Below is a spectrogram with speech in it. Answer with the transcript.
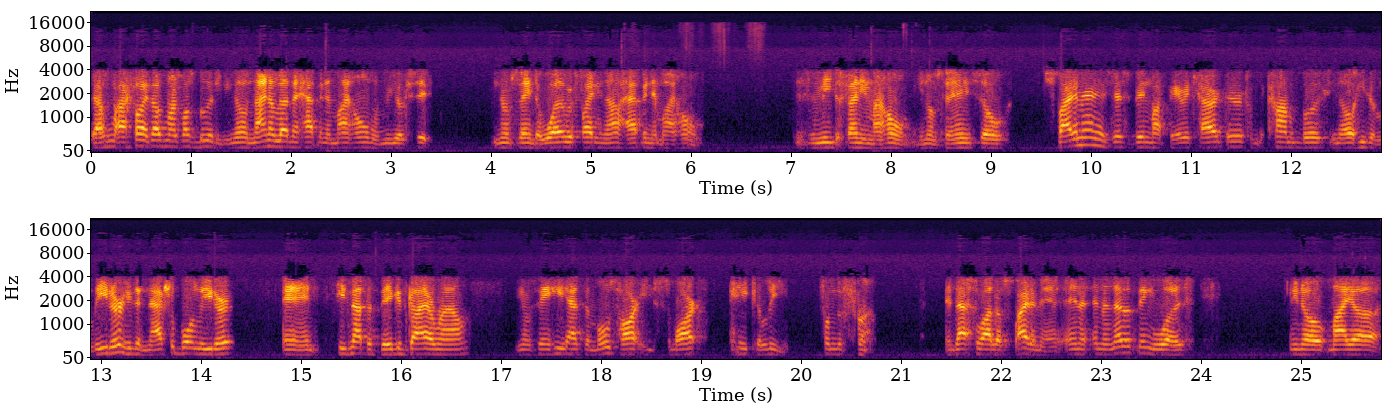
that was my, I felt like that was my responsibility. You know, 9/11 happened in my home in New York City. You know what I'm saying? The war we're fighting now happened in my home. This is me defending my home. You know what I'm saying? So Spider-Man has just been my favorite character from the comic books. You know, he's a leader. He's a natural born leader. and he's not the biggest guy around. You know what I'm saying? He has the most heart. He's smart, and he can lead from the front, and that's why I love Spider-Man. And and another thing was, you know, my uh,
